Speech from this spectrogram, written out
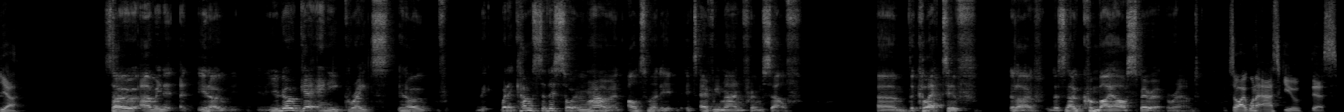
Yeah, so, I mean, it, you know, you don't get any great, you know, when it comes to this sort of environment, ultimately it's every man for himself. Um, the collective, you know, there's no kumbaya spirit around. So I want to ask you this.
